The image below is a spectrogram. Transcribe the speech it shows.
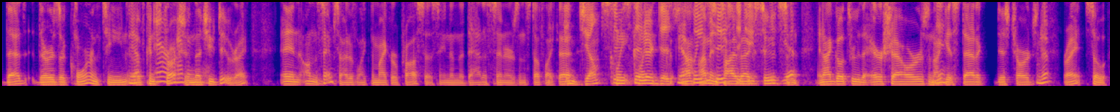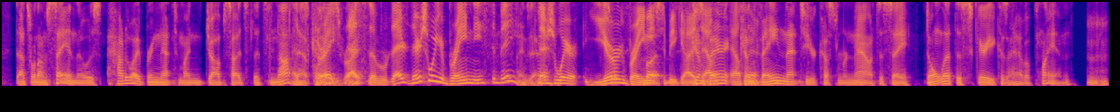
that there is a quarantine Yep. of construction oh, heavens, that you do right and on the same side of like the microprocessing and the data centers and stuff like that and jumpsuits that are just yeah, clean I'm in suits Tyvek you, suits yeah. and, and I go through the air showers and I get static discharge. Yep. Right. So that's what I'm saying though is how do I bring that to my job sites that's not That's that place, great. right? That's the there, there's where your brain needs to be. Exactly. There's where your brain needs to be, guys. Convey- out, out there. conveying that to your customer now to say, don't let this scare you because I have a plan. Mhm.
